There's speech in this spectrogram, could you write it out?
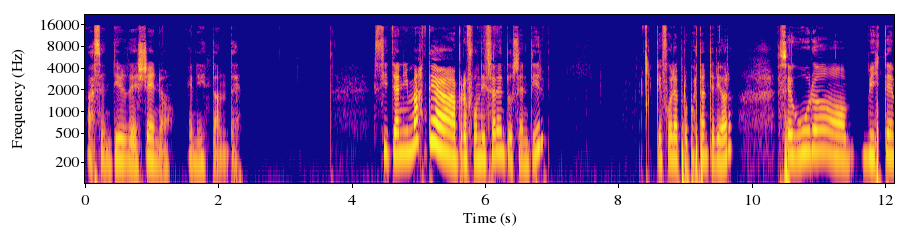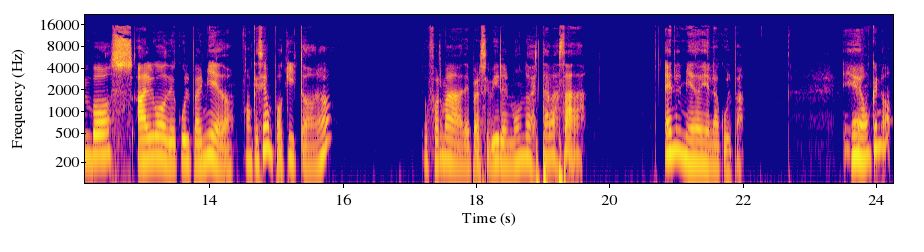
a sentir de lleno el instante. Si te animaste a profundizar en tu sentir, que fue la propuesta anterior, seguro viste en vos algo de culpa y miedo, aunque sea un poquito, ¿no? Tu forma de percibir el mundo está basada en el miedo y en la culpa. Y aunque no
